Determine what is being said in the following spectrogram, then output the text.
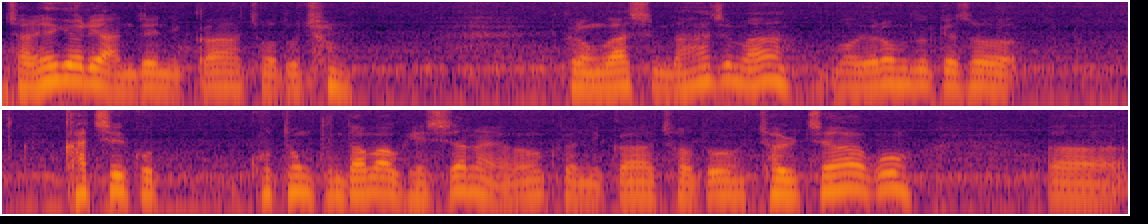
잘 해결이 안 되니까 저도 좀 그런 것 같습니다. 하지만 뭐 여러분들께서 같이 고, 고통 분담하고 계시잖아요. 그러니까 저도 절제하고 어,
